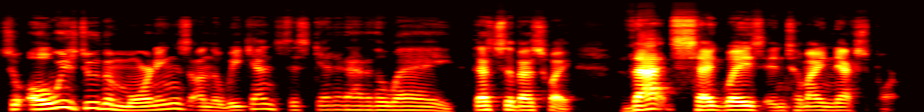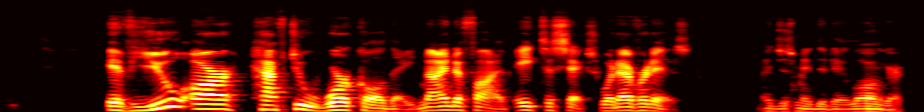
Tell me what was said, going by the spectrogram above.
So always do the mornings on the weekends, just get it out of the way. That's the best way. That segues into my next part. If you are have to work all day, nine to five, eight to six, whatever it is, I just made the day longer.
